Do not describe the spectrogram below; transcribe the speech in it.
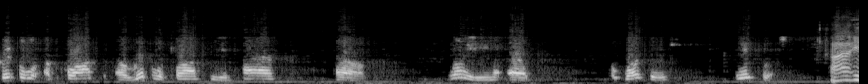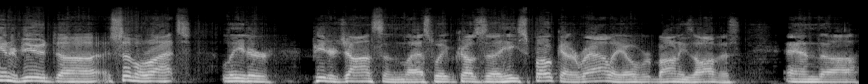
trickle across or ripple across the entire uh, plane of workers' interests. I interviewed uh, civil rights leader Peter Johnson last week because uh, he spoke at a rally over at Bonnie's office. And uh,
